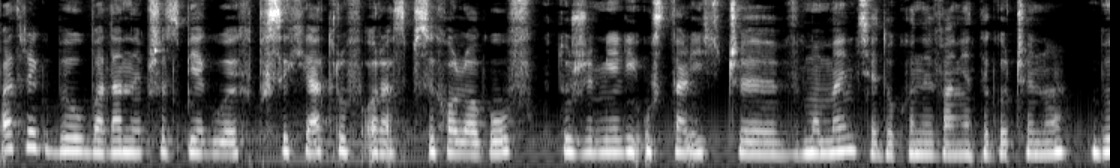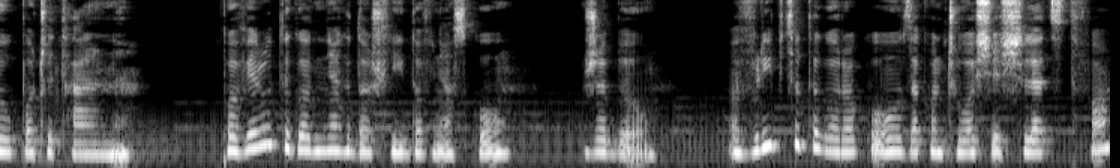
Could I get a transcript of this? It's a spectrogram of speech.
Patryk był badany przez biegłych psychiatrów oraz psychologów, którzy mieli ustalić, czy w momencie dokonywania tego czynu był poczytalny. Po wielu tygodniach doszli do wniosku, że był. W lipcu tego roku zakończyło się śledztwo,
